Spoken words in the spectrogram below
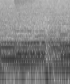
Thank you.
